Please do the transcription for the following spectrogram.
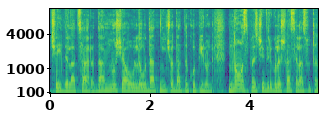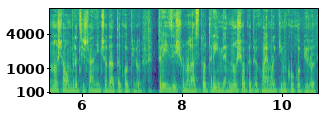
cei de la țară, da, nu și-au lăudat niciodată copilul. 19,6% nu și-au îmbrățișat niciodată copilul. 31% o treime nu și-au petrecut mai mult timp cu copilul. 53%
